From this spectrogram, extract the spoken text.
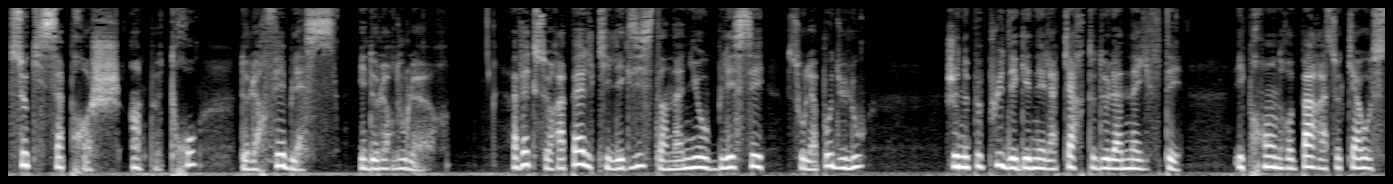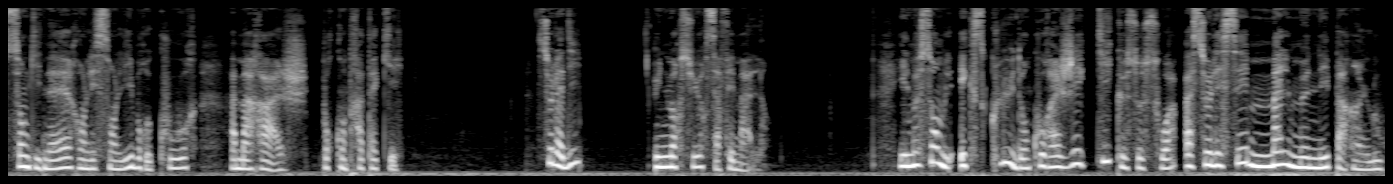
ceux qui s'approchent un peu trop de leur faiblesse et de leur douleur? Avec ce rappel qu'il existe un agneau blessé sous la peau du loup, je ne peux plus dégainer la carte de la naïveté, et prendre part à ce chaos sanguinaire en laissant libre cours à ma rage pour contre-attaquer. Cela dit, une morsure, ça fait mal. Il me semble exclu d'encourager qui que ce soit à se laisser malmener par un loup,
